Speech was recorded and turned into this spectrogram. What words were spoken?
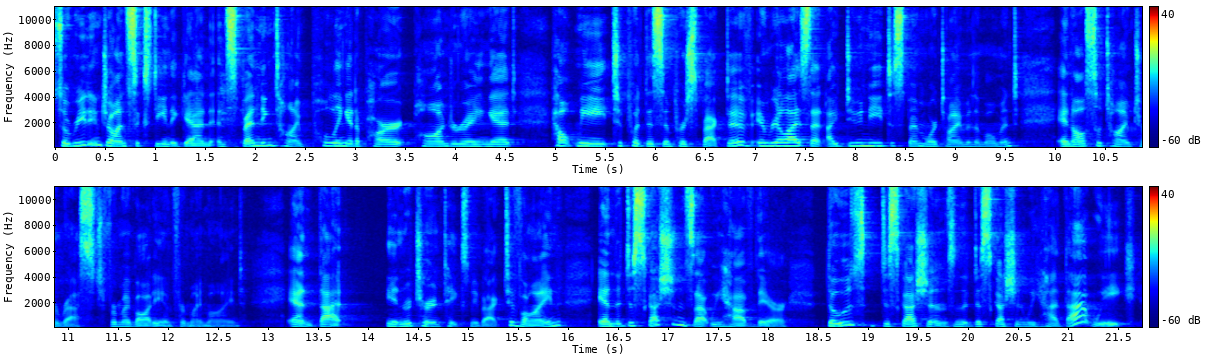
So, reading John 16 again and spending time pulling it apart, pondering it, helped me to put this in perspective and realize that I do need to spend more time in the moment and also time to rest for my body and for my mind. And that in return takes me back to Vine and the discussions that we have there. Those discussions and the discussion we had that week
